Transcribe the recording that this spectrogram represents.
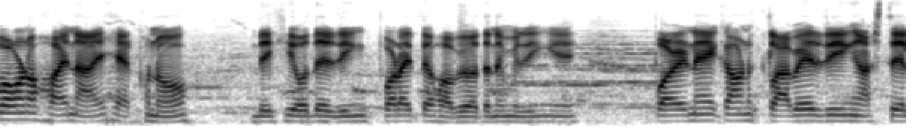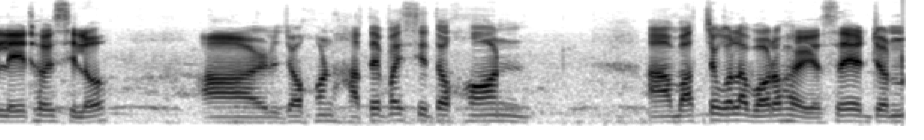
পরানো হয় নাই এখনও দেখি ওদের রিং পড়াইতে হবে, ওদের আমি রিংয়ে পরে নাই, কারণ ক্লাবের রিং আসতে লেট হয়েছিল। আর যখন হাতে পাইছি তখন বাচ্চাগুলা বড় হয়ে গেছে, এর জন্য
